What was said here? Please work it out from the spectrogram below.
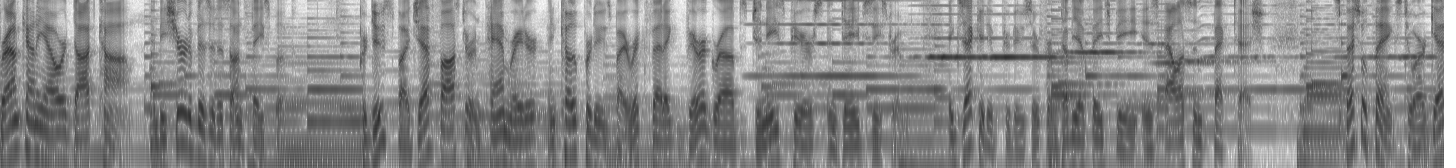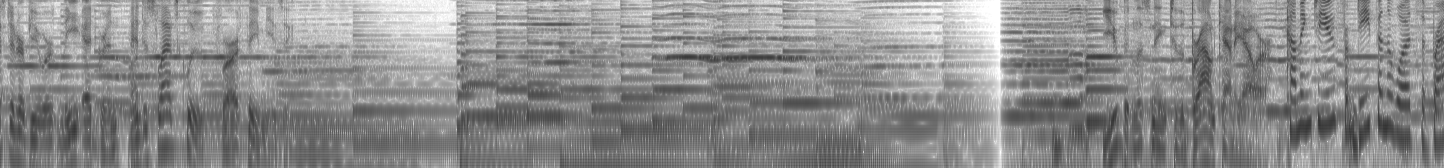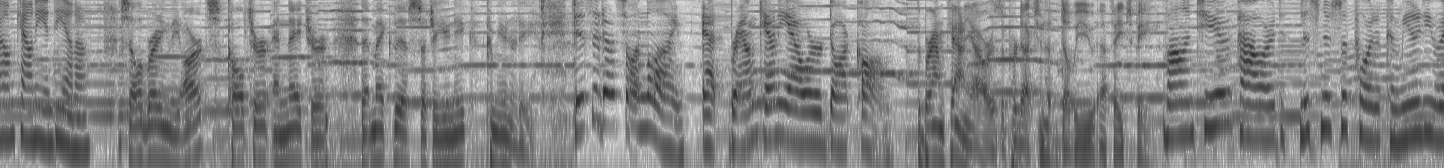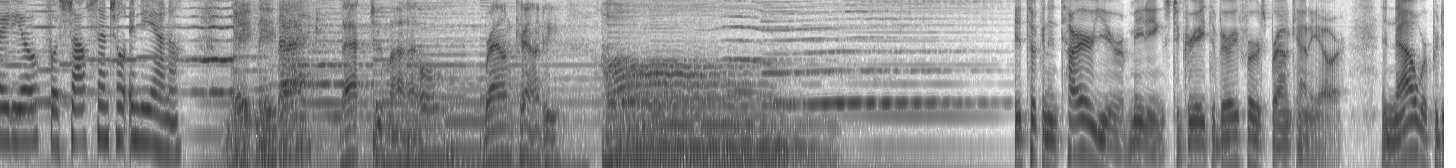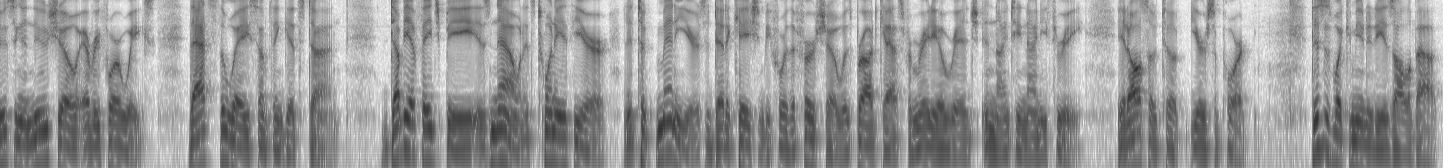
browncountyhour.com, and be sure to visit us on Facebook. Produced by Jeff Foster and Pam Rader, and co produced by Rick Fettig, Vera Grubbs, Janice Pierce, and Dave Seastrom. Executive producer from WFHB is Alycin Bektesh. Special thanks to our guest interviewer Lee Edgren and to Slats Klug for our theme music. You've been listening to the Brown County Hour. Coming to you from deep in the woods of Brown County, Indiana. Celebrating the arts, culture, and nature that make this such a unique community. Visit us online at browncountyhour.com. The Brown County Hour is a production of WFHB. Volunteer powered, listener supported community radio for South Central Indiana. Take me back, back to my home, Brown County It took an entire year of meetings to create the very first Brown County Hour. And now we're producing a new show every four weeks. That's the way something gets done. WFHB is now in its 20th year, and it took many years of dedication before the first show was broadcast from Radio Ridge in 1993. It also took your support. This is what community is all about.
